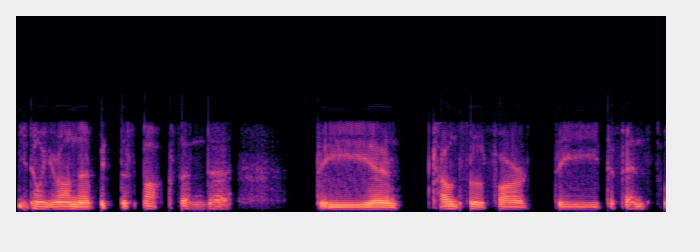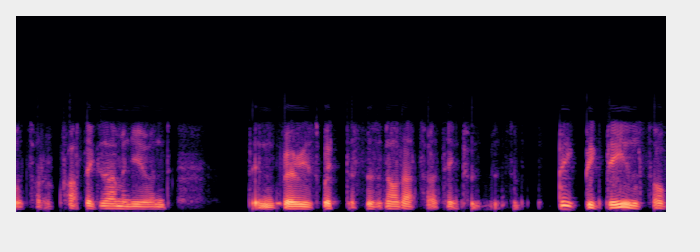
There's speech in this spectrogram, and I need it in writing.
you know you're on a witness box, and uh, the uh, counsel for the defence would sort of cross-examine you, and then various witnesses and all that sort of thing. It's a big, big deal. So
